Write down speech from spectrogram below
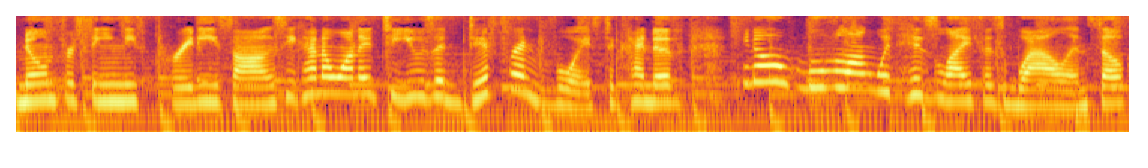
known for singing these pretty songs. He kind of wanted to use a different voice to kind of, you know, move along with his life as well. And so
